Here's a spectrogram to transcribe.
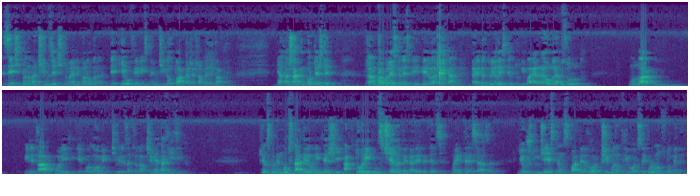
10 până la 50 numai în limba română. De eufemisme. Ucigă-l toată și așa mai departe. Iată așa când vorbește Jean Parvulescu despre Imperiul American, care pentru el este întruchiparea răului absolut, nu doar militar, politic, economic, civilizațional, ci metafizic. Și el spune, nu Statele Unite și actorii din scenă pe care îi vedeți mă interesează. Eu știu ce este în spatele lor și mă înfior să-i pronunț numele.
